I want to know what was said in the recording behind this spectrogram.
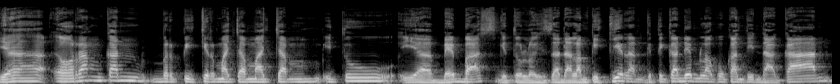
ya orang kan berpikir macam-macam itu ya bebas gitu loh Iza, dalam pikiran. Ketika dia melakukan tindakan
